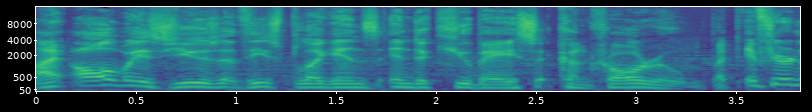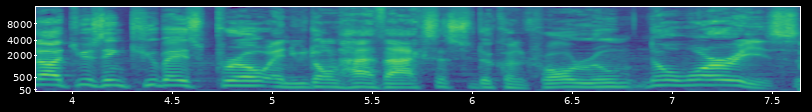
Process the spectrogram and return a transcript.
I always use these plugins in the Cubase control room. But if you're not using Cubase Pro and you don't have access to the control room, no worries.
